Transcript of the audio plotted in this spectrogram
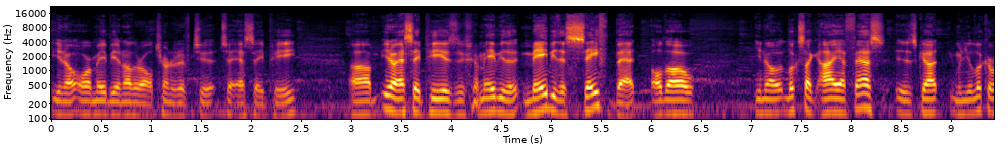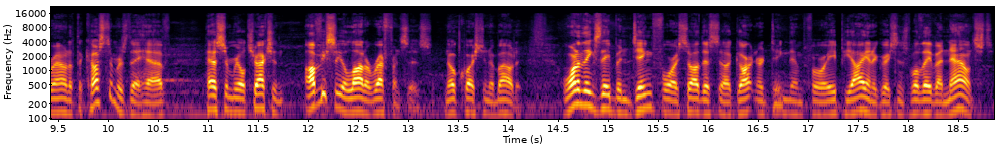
you know, or maybe another alternative to, to SAP. Um, you know, SAP is maybe the, maybe the safe bet, although, you know, it looks like IFS is got, when you look around at the customers they have, has some real traction. Obviously a lot of references, no question about it. One of the things they've been dinged for, I saw this, uh, Gartner dinged them for API integrations, well they've announced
